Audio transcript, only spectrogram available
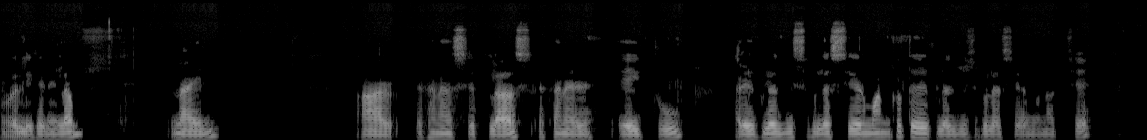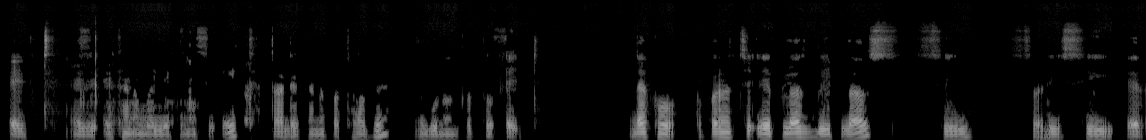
আমরা লিখে নিলাম নাইন আর এখানে আছে প্লাস এখানে এই টু আর A plus B plus C মান কত? A plus B plus C মান হচ্ছে এইট এই যে এখানে আমরা লিখে নিচ্ছি এইট তাহলে এখানে কত হবে? গুণন কত? এইট দেখো, তারপরে হচ্ছে A plus B plus C sorry C এর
